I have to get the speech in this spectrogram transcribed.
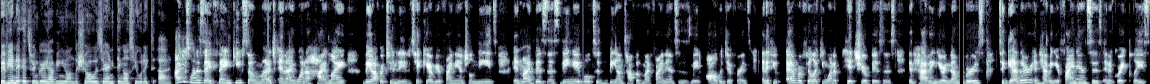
Vivian, it's been great having you on the show. Is there anything else you would like to add? I just want to say thank you so much. And I want to highlight the opportunity to take care of your financial needs. In my business, being able to be on top of my finances has made all the difference. And if you ever feel like you want to pitch your business, then having your numbers together and having your finances in a great place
